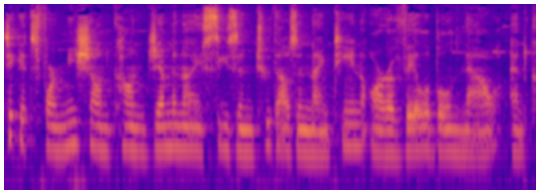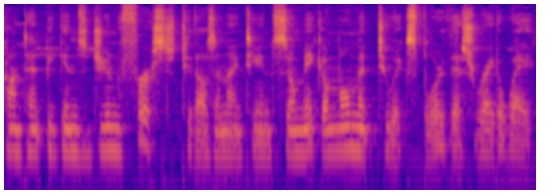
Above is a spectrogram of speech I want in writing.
Tickets for MichonCon Gemini season 2019 are available now, and content begins June 1st, 2019, so make a moment to explore this right away.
